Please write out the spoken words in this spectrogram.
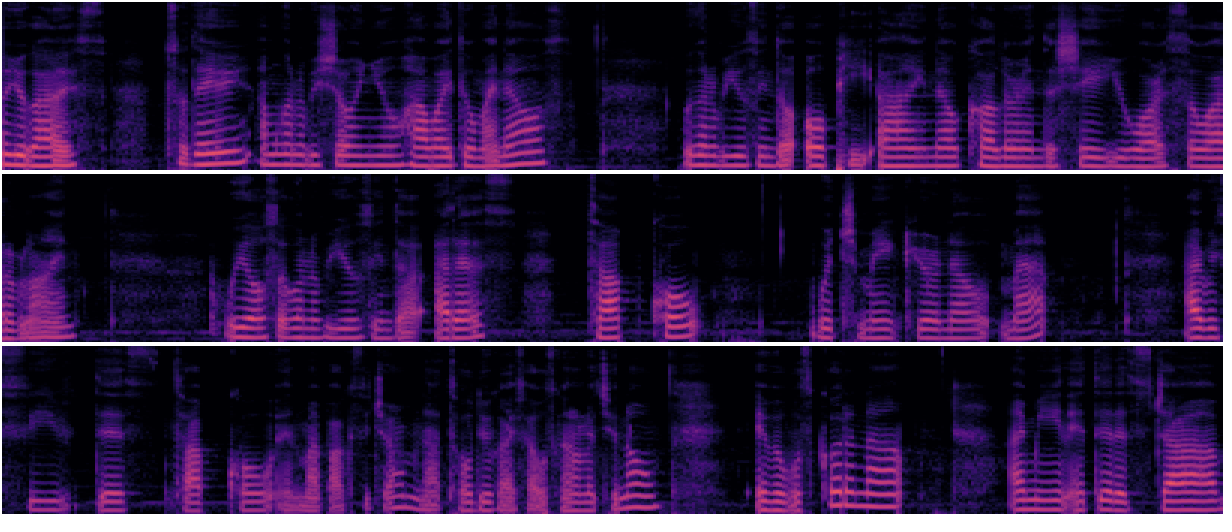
you guys. Today I'm going to be showing you how I do my nails. We're going to be using the OPI nail color in the shade You Are So Out of Lime. We're also going to be using the Adesse top coat which make your nail matte. I received this top coat in my BoxyCharm and I told you guys I was going to let you know if it was good or not. I mean it did its job.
